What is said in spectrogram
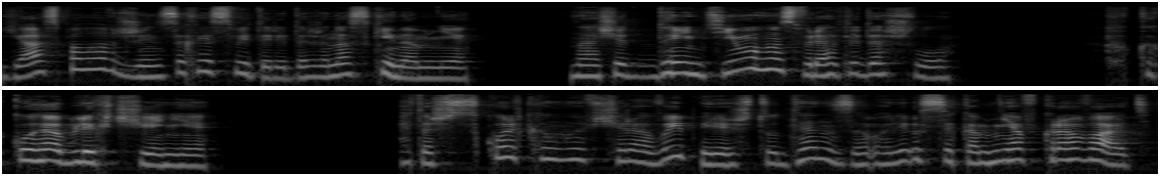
Я спала в джинсах и свитере, даже носки на мне. Значит, до интима у нас вряд ли дошло. Какое облегчение. Это ж сколько мы вчера выпили, что Дэн завалился ко мне в кровать.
